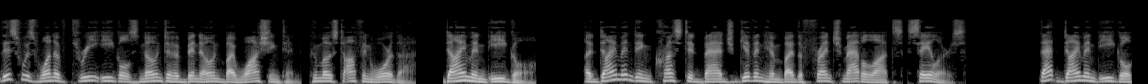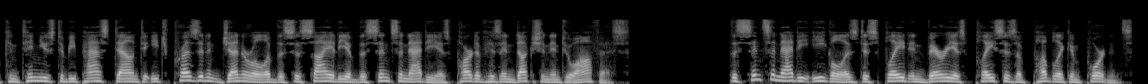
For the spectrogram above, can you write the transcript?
This was one of three eagles known to have been owned by Washington, who most often wore the diamond eagle, a diamond-encrusted badge given him by the French matelots sailors. That Diamond Eagle continues to be passed down to each President General of the Society of the Cincinnati as part of his induction into office. The Cincinnati Eagle is displayed in various places of public importance,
